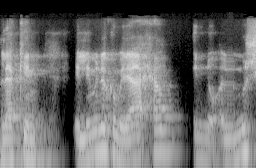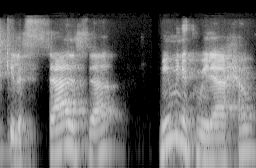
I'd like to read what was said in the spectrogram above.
لكن اللي منكم يلاحظ إنه المشكلة الثالثة مين منكم يلاحظ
